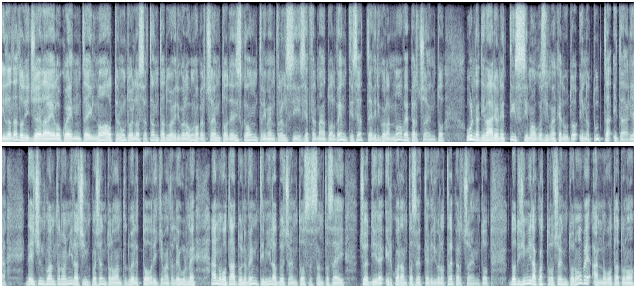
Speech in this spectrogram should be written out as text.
Il dato di Gela è eloquente, il no ha ottenuto il 72,1% dei riscontri, mentre il sì si è fermato al 27,9%, un divario nettissimo così come è accaduto in tutta Italia. Dei 59.592 elettori chiamati alle urne hanno votato in 20.266, cioè dire il 47,3%, 12.409 hanno votato no,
